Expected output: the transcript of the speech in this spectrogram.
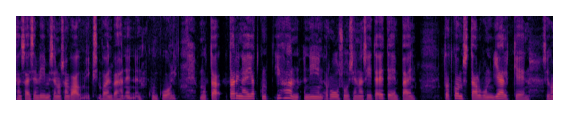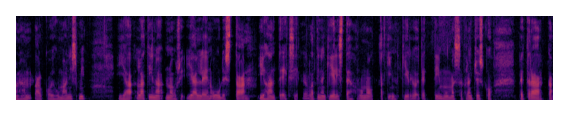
Hän sai sen viimeisen osan valmiiksi vain vähän ennen kuin kuoli. Mutta tarina ei jatkunut ihan niin ruusuisena siitä eteenpäin. 1300-luvun jälkeen, silloinhan alkoi humanismi, ja latina nousi jälleen uudestaan ihanteeksi. Latinankielistä runouttakin kirjoitettiin muun muassa Francesco Petrarca.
